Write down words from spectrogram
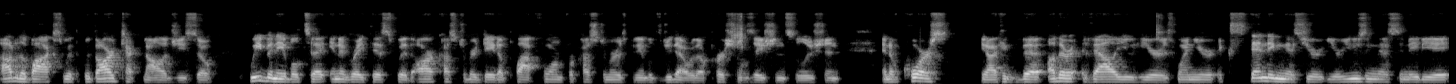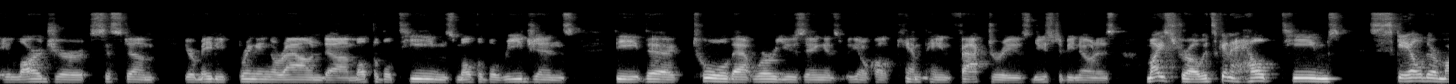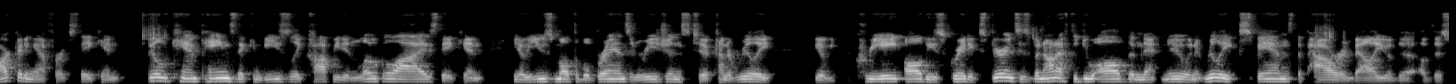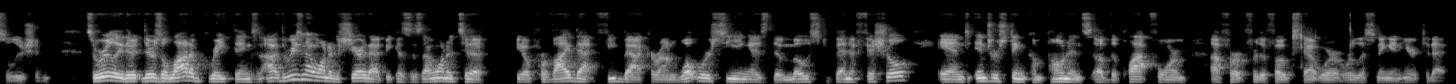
out of the box with with our technology. So we've been able to integrate this with our customer data platform for customers, been able to do that with our personalization solution, and of course, you know, I think the other value here is when you're extending this, you're, you're using this in maybe a, a larger system, you're maybe bringing around uh, multiple teams, multiple regions. The, the tool that we're using is, you know, called Campaign Factories, used to be known as Maestro. It's gonna help teams scale their marketing efforts. They can build campaigns that can be easily copied and localized. They can, you know, use multiple brands and regions to kind of really, you know, create all these great experiences, but not have to do all of them net new. And it really expands the power and value of the of the solution. So really, there, there's a lot of great things. And I, the reason I wanted to share that because is I wanted to you know provide that feedback around what we're seeing as the most beneficial and interesting components of the platform uh, for for the folks that were, were listening in here today.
